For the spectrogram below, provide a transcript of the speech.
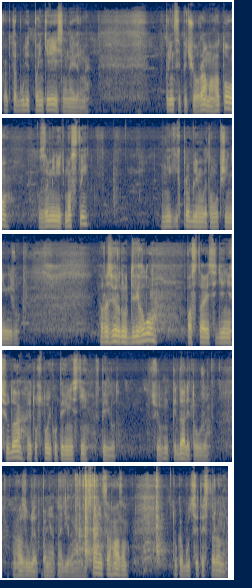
Как-то будет поинтереснее, наверное. В принципе, что, рама готова. Заменить мосты. Никаких проблем в этом вообще не вижу. Развернуть двигло. Поставить сиденье сюда. Эту стойку перенести вперед. Все, ну педали-то уже газуля, понятное дело, останется газом. Только будет с этой стороны.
